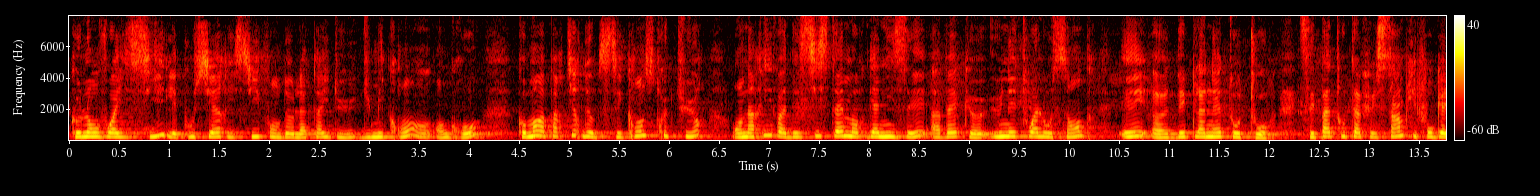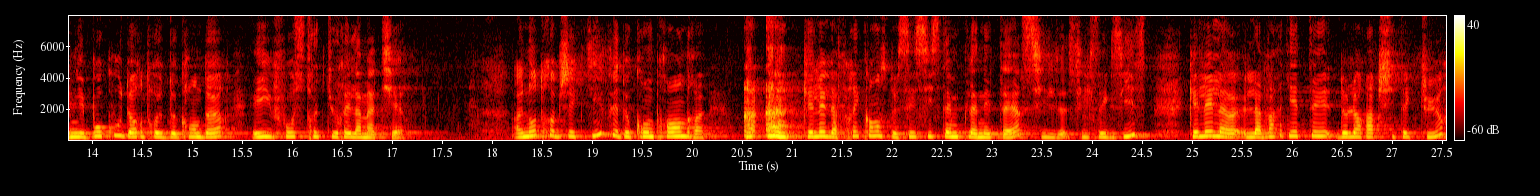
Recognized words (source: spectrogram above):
que l'on voit ici, les poussières ici font de la taille du, micron en gros, comment à partir de ces grandes structures, on arrive à des systèmes organisés avec une étoile au centre et euh, des planètes autour. Ce n'est pas tout à fait simple, il faut gagner beaucoup d'ordre de grandeur et il faut structurer la matière. Un autre objectif est de comprendre quelle est la fréquence de ces systèmes planétaires, s'ils existent, quelle est la, variété de leur architecture,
